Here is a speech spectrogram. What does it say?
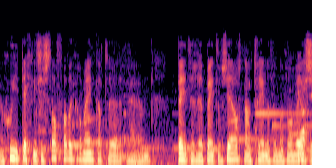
een goede technische staf had ik eromheen. Had ehm, Peter, Peter zelfs, nou trainer van, van WC.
